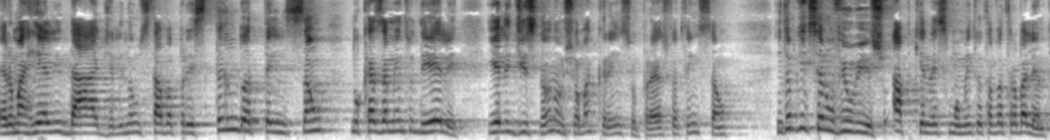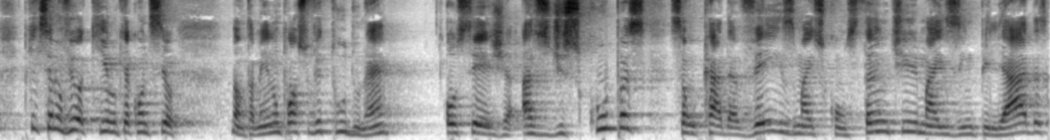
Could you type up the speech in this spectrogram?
era uma realidade. Ele não estava prestando atenção no casamento dele. E ele disse: Não, não, isso é uma crença, eu presto atenção. Então por que você não viu isso? Ah, porque nesse momento eu estava trabalhando. Por que você não viu aquilo que aconteceu? Não, também não posso ver tudo, né? Ou seja, as desculpas são cada vez mais constantes, mais empilhadas,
